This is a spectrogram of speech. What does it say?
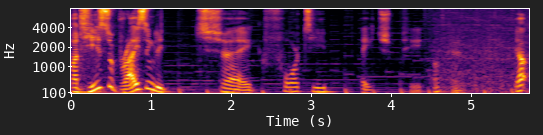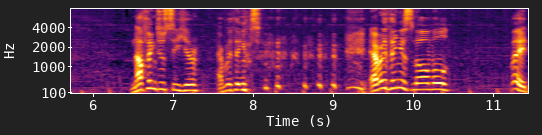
But he's surprisingly take 40 HP. Okay. Yeah. Nothing to see here. Everything is... Everything is normal. Wait,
